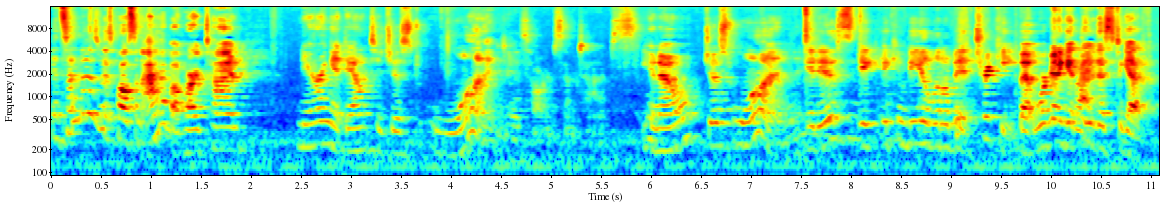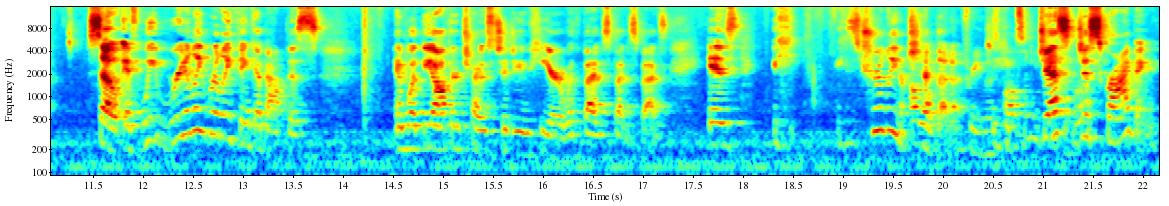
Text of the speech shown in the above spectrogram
And sometimes, Miss Paulson, I have a hard time narrowing it down to just one. It is hard sometimes. You know, just one. It is. It, it can be a little bit tricky, but we're gonna get Right. through this together. So if we really, really think about this and what the author chose to do here with Bugs, Bugs, Bugs, is he, he's truly I'll hold that up for you, Miss Paulson. You just describing.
